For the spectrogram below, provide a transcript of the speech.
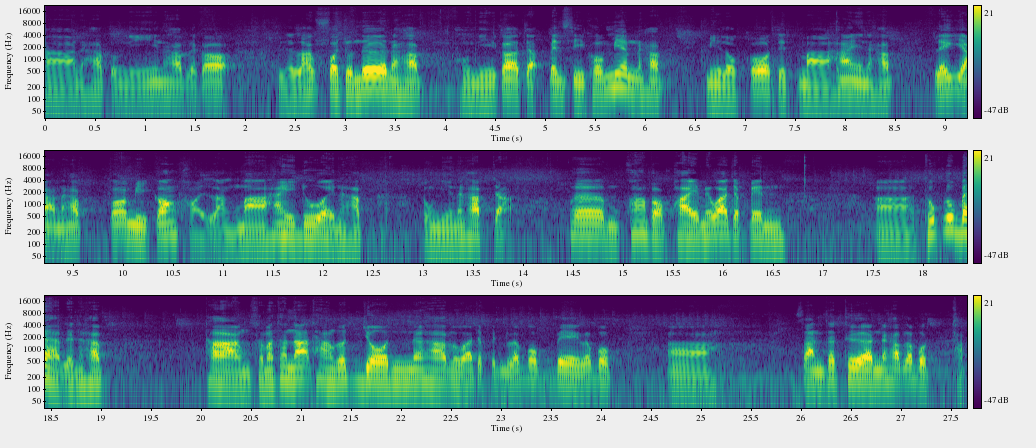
มานะครับ ตรงนี้นะครับ แล้วก็สัญลักษณ์ Fortuner นะครับ ตรงนี้ก็จะเป็นสีโครเมียมนะครับ มีโลโก้ติดมาให้นะครับ เล็กอย่างนะครับ ก็มีกล้องถอยหลังมาให้ด้วยนะครับ ตรงนี้นะครับจะเพิ่มความปลอดภัยไม่ว่าจะเป็นทุกรูปแบบเลยนะครับ ทางสมรรถนะทางรถยนต์นะครับ หรือว่าจะเป็นระบบเบรกระบบสั่นสะเทือนนะครับ ระบบขับ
